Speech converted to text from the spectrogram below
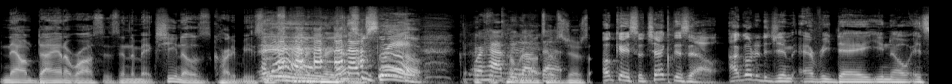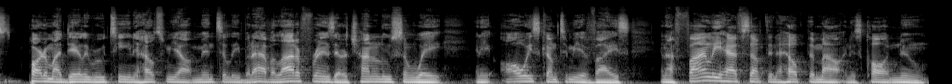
now Diana Ross is in the mix. She knows Cardi B. So and That's that's great. We're happy covering all about types of that. Okay, so check this out. I go to the gym every day. You know, it's part of my daily routine. It helps me out mentally. But I have a lot of friends that are trying to lose some weight, and they always come to me advice. And I finally have something to help them out, and it's called Noom.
